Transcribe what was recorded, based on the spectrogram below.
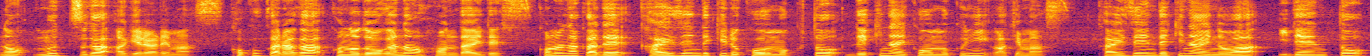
の6つが挙げられます。ここからがこの動画の本題です。この中で改善できる項目とできない項目に分けます。改善できないのは遺伝と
